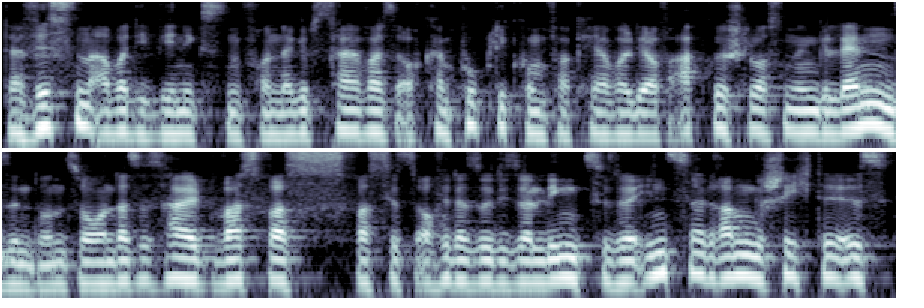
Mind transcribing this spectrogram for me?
Da wissen aber die wenigsten von. Da gibt es teilweise auch kein Publikumverkehr, weil die auf abgeschlossenen Geländen sind und so. Und das ist halt was, was, was jetzt auch wieder so dieser Link zu der Instagram-Geschichte ist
